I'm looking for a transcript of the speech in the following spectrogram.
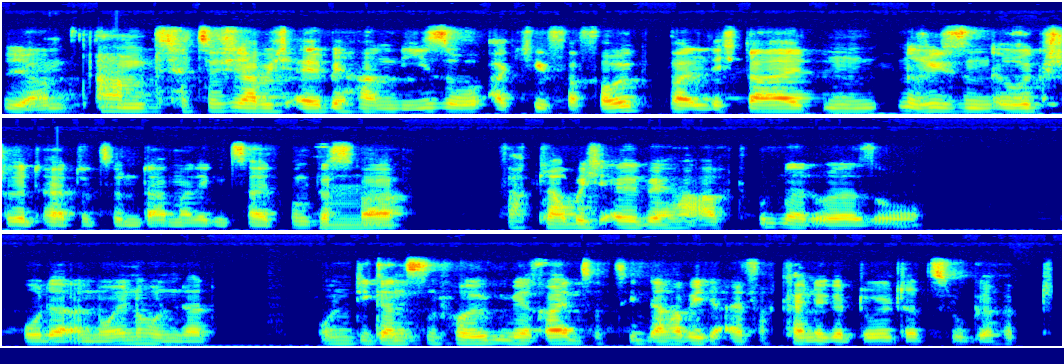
Ja, ähm, tatsächlich habe ich LBH nie so aktiv verfolgt, weil ich da halt einen, einen riesen Rückschritt hatte zum damaligen Zeitpunkt. Das Mhm. war, war glaube ich, LBH 800 oder so. Oder 900. Und die ganzen Folgen mir reinzuziehen, da habe ich einfach keine Geduld dazu gehabt.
